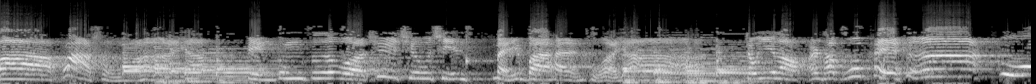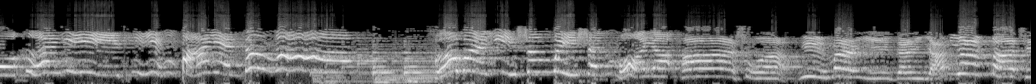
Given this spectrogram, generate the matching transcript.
把话说呀。禀公子，我去求亲没办妥呀。周一老儿他不配合，五合一听把眼瞪啊，责问一声为什么呀？他说玉妹儿一根杨元把亲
